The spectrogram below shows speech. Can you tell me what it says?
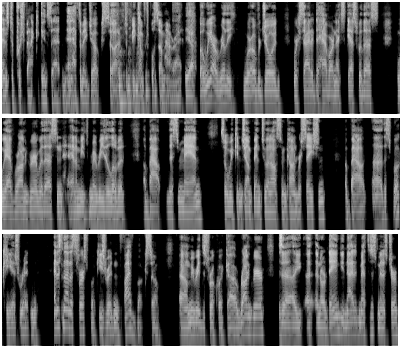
tends to push back against that and have to make jokes. So I have to be comfortable somehow, right? Yeah. But we are really, we're overjoyed. We're excited to have our next guest with us. We have Ron Greer with us and, and let me, read a little bit about this man so we can jump into an awesome conversation about, uh, this book he has written. And it's not his first book. He's written five books. So uh, let me read this real quick. Uh, Ron Greer is a, a, an ordained United Methodist minister.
